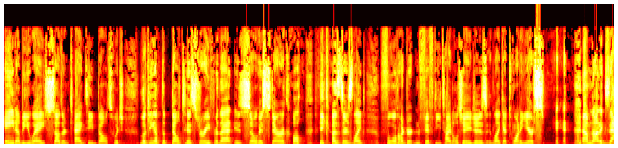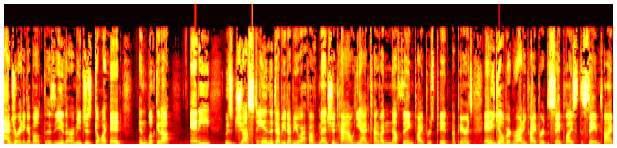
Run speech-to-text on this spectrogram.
AWA Southern Tag Team belts, which looking up the belt history for that is so hysterical because there's like 450 title changes in like a 20 year span. I'm not exaggerating about this either. I mean, just go ahead and look it up. Eddie was just in the WWF. I've mentioned how he had kind of a nothing Piper's Pit appearance. Eddie Gilbert and Roddy Piper at the same place at the same time.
